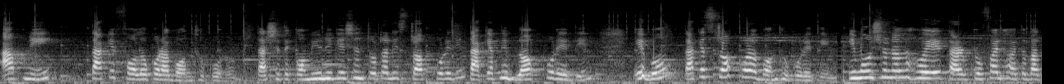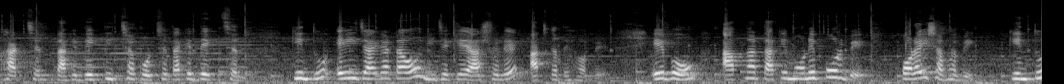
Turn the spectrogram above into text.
আপনি তাকে ফলো করা বন্ধ করুন। তার সাথে কমিউনিকেশন টোটালি স্টপ করে দিন, তাকে আপনি ব্লক করে দিন এবং তাকে স্টপ করা বন্ধ করে দিন। ইমোশনাল হয়ে তার প্রোফাইল হয়তো বা ঘাটছেন, তাকে দেখতে ইচ্ছা করছে, তাকে দেখছেন, কিন্তু এই জায়গাটাও নিজেকে আসলে আটকাতে হবে। এবং আপনার তাকে মনে পড়বে, পড়াই স্বাভাবিক। কিন্তু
